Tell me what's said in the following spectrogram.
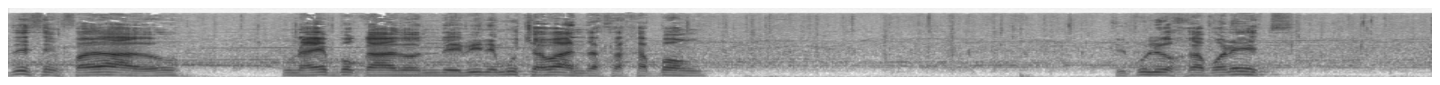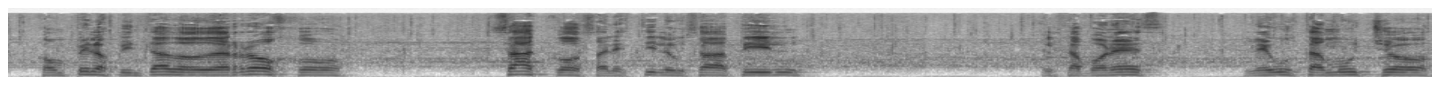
desenfadado. Una época donde vienen muchas bandas a Japón. El público japonés con pelos pintados de rojo, sacos al estilo usaba Pil. El japonés le gusta mucho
